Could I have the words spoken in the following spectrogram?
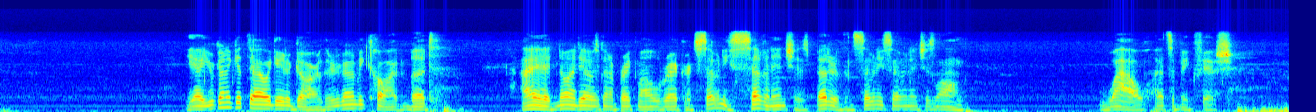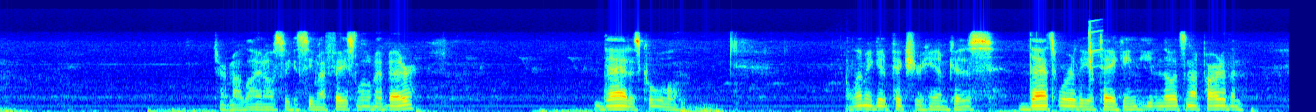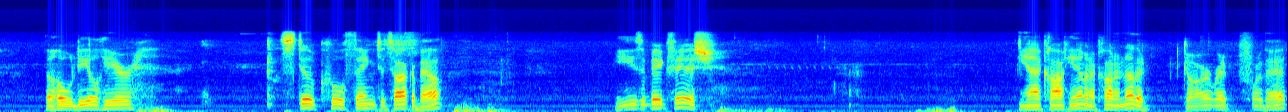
Yeah, you're going to get the alligator gar. They're going to be caught, but I had no idea I was going to break my old record. 77 inches. Better than 77 inches long. Wow, that's a big fish. Turn my light off so you can see my face a little bit better. That is cool. Let me get a picture of him because that's worthy of taking, even though it's not part of the the whole deal here. Still cool thing to talk about. He's a big fish. Yeah, I caught him and I caught another gar right before that.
